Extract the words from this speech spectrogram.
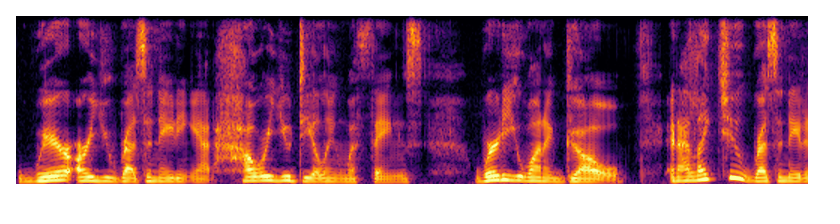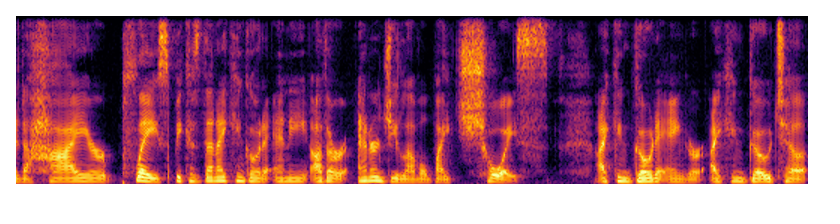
Where are you resonating at? How are you dealing with things? Where do you want to go? And I like to resonate at a higher place because then I can go to any other energy level by choice. I can go to anger. I can go to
